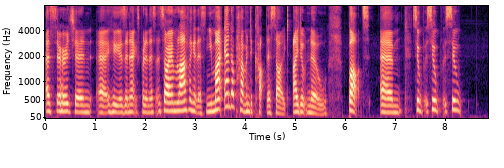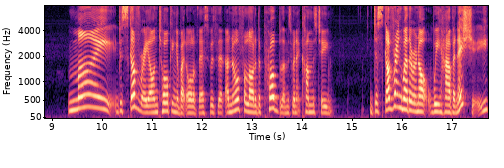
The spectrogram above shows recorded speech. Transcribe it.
a surgeon uh, who is an expert in this. And sorry i'm laughing at this. And you might end up having to cut this out. I don't know. But um so so so my discovery on talking about all of this was that an awful lot of the problems when it comes to discovering whether or not we have an issue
